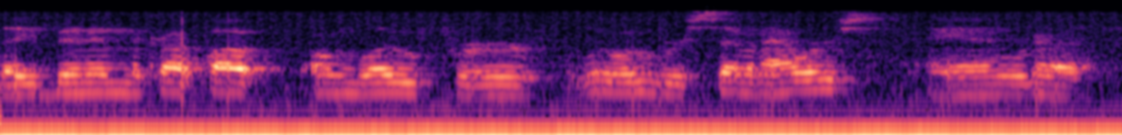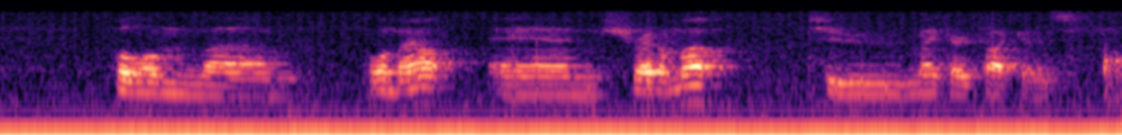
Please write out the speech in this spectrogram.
They've been in the crock pot on low for a little over seven hours, and we're gonna pull them um, pull 'em out and shred them up to make our tacos.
